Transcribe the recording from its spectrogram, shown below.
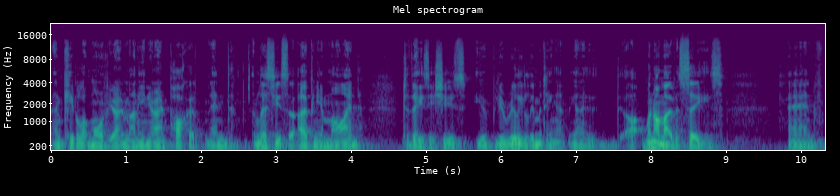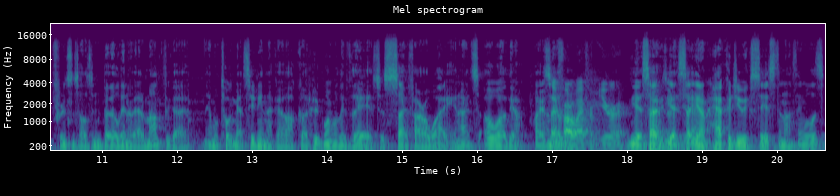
and keep a lot more of your own money in your own pocket. And unless you sort of open your mind to these issues, you're, you're really limiting it. You know, uh, when I'm overseas, and for instance, I was in Berlin about a month ago, and we're talking about Sydney, and they go, "Oh God, who'd want to live there? It's just so far away." You know, it's oh well, the way So the- far away from Europe. Yeah, so yeah, so Yeah. you know, how could you exist? And I think, well, it's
